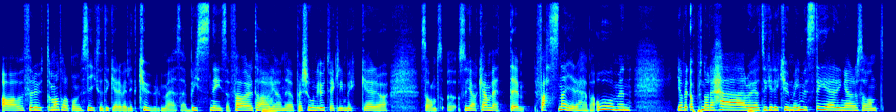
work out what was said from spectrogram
av, förutom att hålla på med musik så tycker jag det är väldigt kul med så business och företagande Mm. och personlig utveckling, böcker och sånt. Så jag kan lätt eh, fastna i det här bara, åh men jag vill uppnå det här och jag tycker det är kul med investeringar och sånt.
